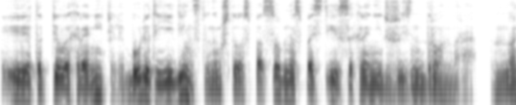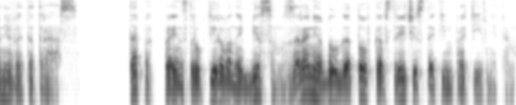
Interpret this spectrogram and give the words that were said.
И этот телохранитель будет единственным, что способно спасти и сохранить жизнь дроннера. Но не в этот раз. Тапок, проинструктированный бесом, заранее был готов ко встрече с таким противником.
